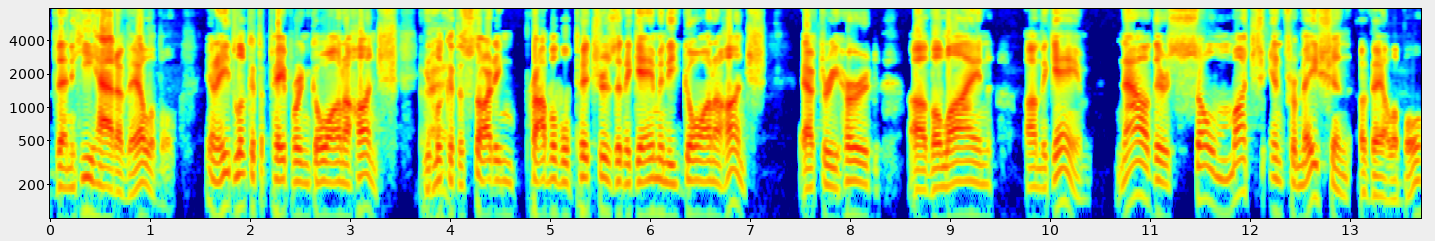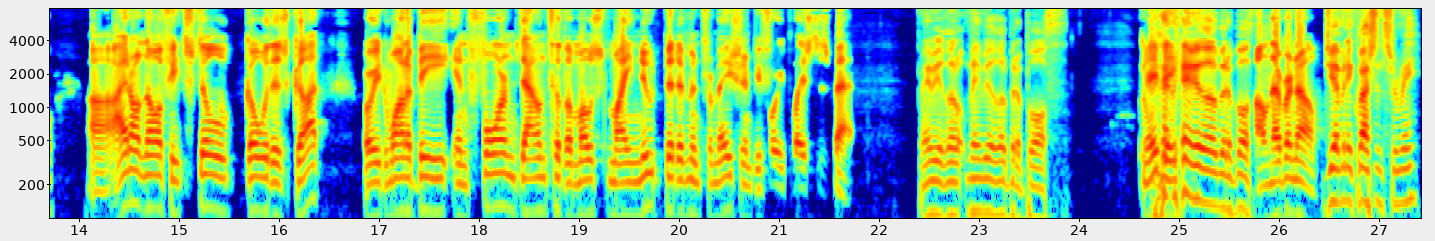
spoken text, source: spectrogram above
than he had available. You know, he'd look at the paper and go on a hunch. He'd look at the starting probable pitchers in a game and he'd go on a hunch after he heard uh, the line on the game. Now there's so much information available. Uh, I don't know if he'd still go with his gut or he'd want to be informed down to the most minute bit of information before he placed his bet. Maybe a little, maybe a little bit of both. Maybe. maybe a little bit of both. I'll never know. Do you have any questions for me?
